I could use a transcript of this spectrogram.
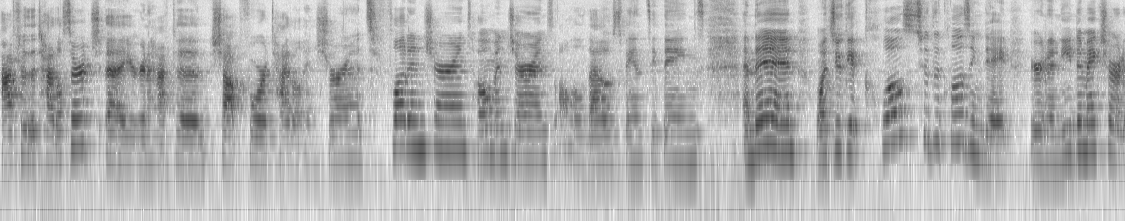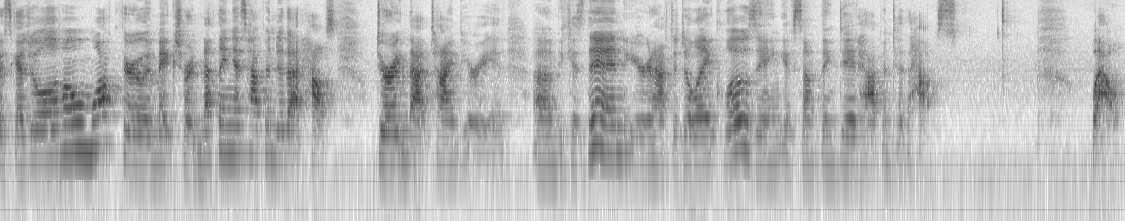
After the title search, uh, you're going to have to shop for title insurance, flood insurance, home insurance, all those fancy things. And then once you get close to the closing date, you're going to need to make sure to schedule a home walkthrough and make sure nothing has happened to that house during that time period um, because then you're going to have to delay closing if something did happen to the house. Wow,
